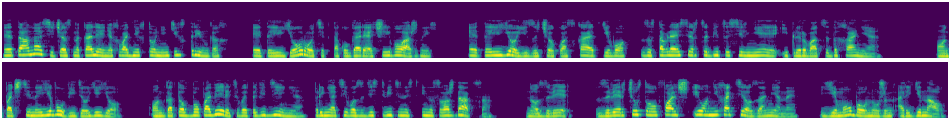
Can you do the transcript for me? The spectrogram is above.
Это она сейчас на коленях в одних тоненьких стрингах. Это ее ротик такой горячий и влажный. Это ее язычок ласкает его, заставляя сердце биться сильнее и прерываться дыхание. Он почти наяву видел ее. Он готов был поверить в это видение, принять его за действительность и наслаждаться. Но зверь, зверь чувствовал фальш, и он не хотел замены. Ему был нужен оригинал.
